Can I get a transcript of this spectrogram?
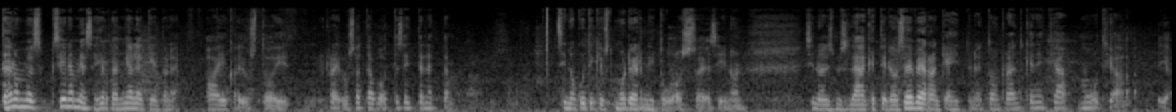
tämähän on myös siinä mielessä hirveän mielenkiintoinen aika just toi reilu sata vuotta sitten, että siinä on kuitenkin just moderni tulossa ja siinä on, siinä on esimerkiksi lääketiede on sen verran kehittynyt, että on röntgenit ja muut ja, ja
